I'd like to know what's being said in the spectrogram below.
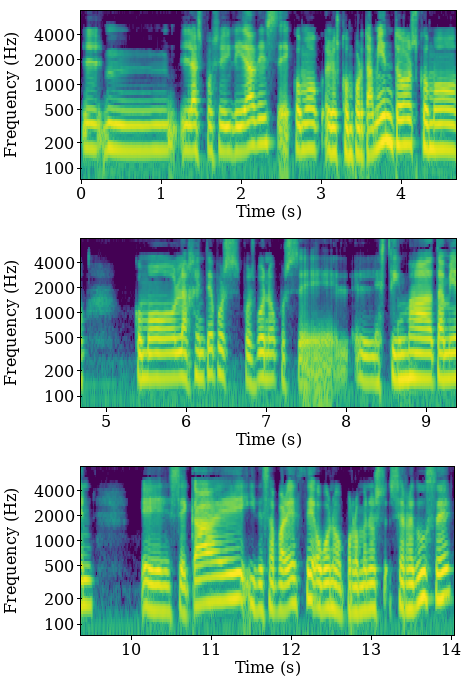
mm, las posibilidades, cómo los comportamientos, cómo, cómo, la gente, pues, pues bueno, pues eh, el estigma también eh, se cae y desaparece, o bueno, por lo menos se reduce.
